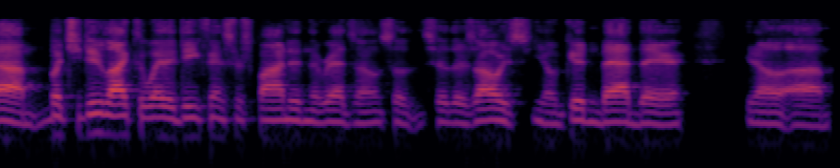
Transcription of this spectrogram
Um, but you do like the way the defense responded in the red zone. So so there's always you know good and bad there. You know. Um,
